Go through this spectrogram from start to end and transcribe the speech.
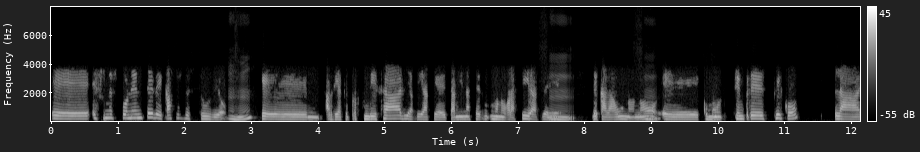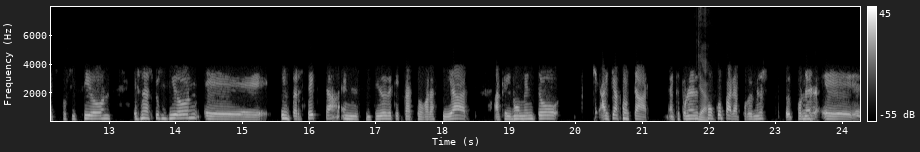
eh, es un exponente de casos de estudio que mm, habría que profundizar y habría que también hacer monografías de, Mm, de cada uno, ¿no? Mm. Eh, como siempre explico, la exposición es una exposición eh, imperfecta en el sentido de que cartografiar aquel momento hay que acotar, hay que poner el foco para por lo menos eh, poner eh,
